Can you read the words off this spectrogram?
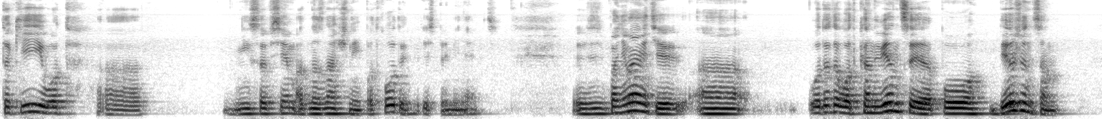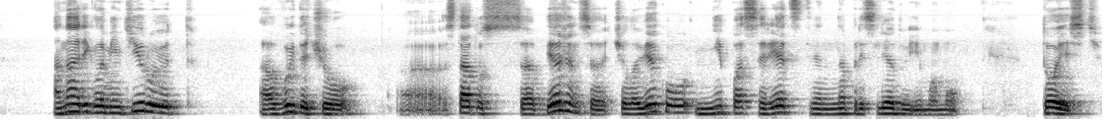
такие вот а, не совсем однозначные подходы здесь применяются. Понимаете, а, вот эта вот конвенция по беженцам, она регламентирует а, выдачу Э, статус беженца человеку непосредственно преследуемому. То есть,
